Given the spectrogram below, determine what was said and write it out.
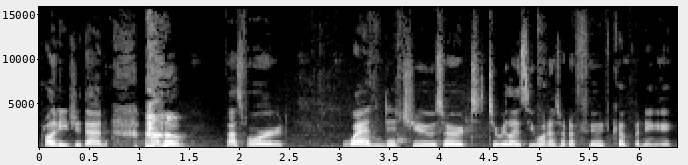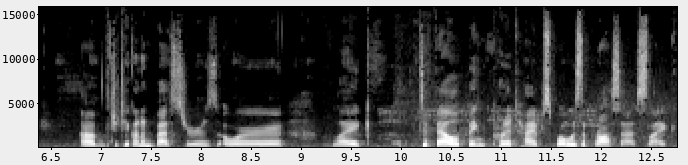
probably need you then. Um, fast forward. When did you start to realize you want to start a food company? Um, did you take on investors or like developing prototypes? What was the process like?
